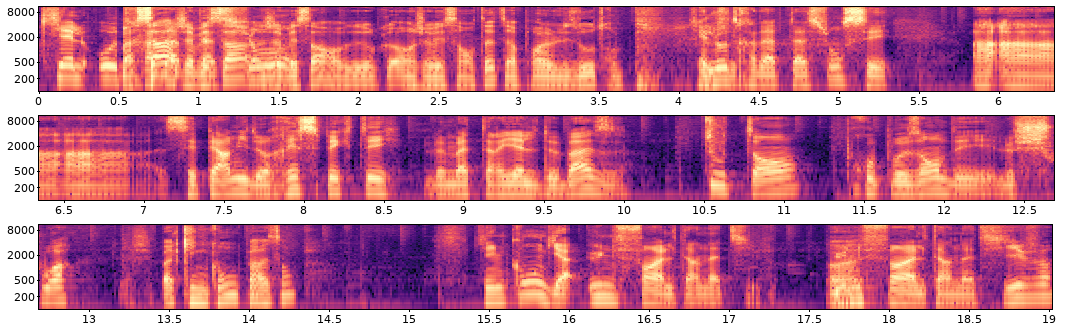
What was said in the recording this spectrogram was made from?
quelle autre Bah ça, ça, adaptation j'avais ça, euh, j'avais ça en tête. Après les autres. pff, Quelle autre adaptation? C'est s'est permis de respecter le matériel de base tout en proposant des, le choix Je sais pas, King Kong par exemple. King Kong, il y a une fin alternative. Ouais. Une fin alternative.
